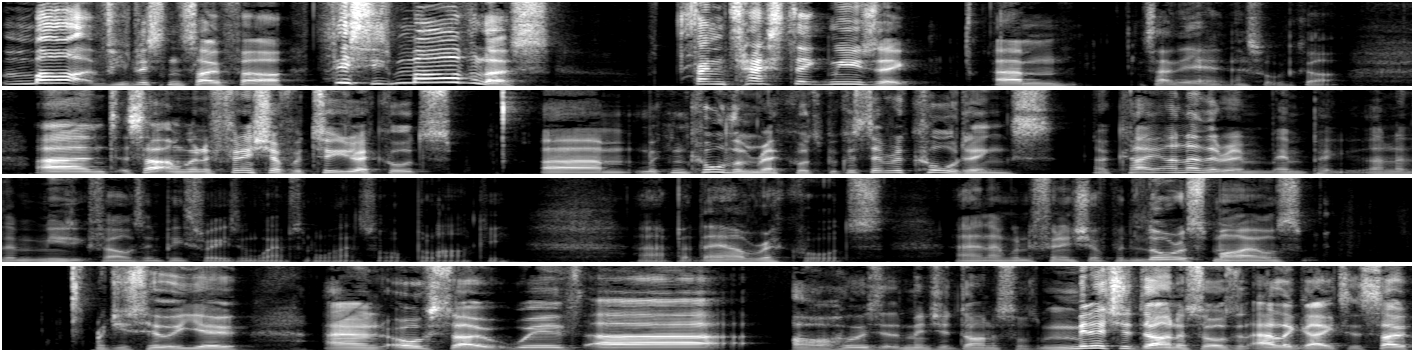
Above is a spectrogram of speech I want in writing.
mar." If you've listened so far, this is marvelous, fantastic music. Um, so yeah, that's what we've got. And so I'm going to finish off with two records. Um, we can call them records because they're recordings. Okay, I know they're in, MP, I know they're music files, MP3s and WAVs and all that sort of malarkey, uh, but they are records. And I'm going to finish off with Laura Smiles, which is Who Are You, and also with uh, oh, who is it? The Miniature dinosaurs, miniature dinosaurs and alligators. So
